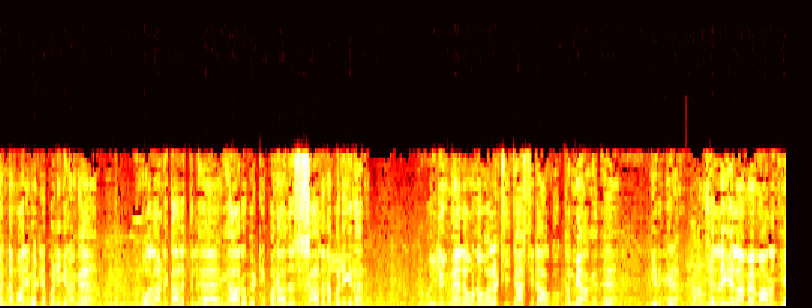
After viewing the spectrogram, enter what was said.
அந்த மாதிரி வெற்றி பண்ணிக்கிறாங்க. ஒன்பது ஆண்டு காலத்துல யாரும் வெற்றி பண்ணாத சாதனை பண்ணிக்கிறாரு. இதுக்கு மேல இன்னும் வளர்ச்சி ஜாஸ்தி தான் ஆகும். கம்மி ஆகாது இருக்கு. எல்லா- எல்லாமே மாறும் ஜி.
